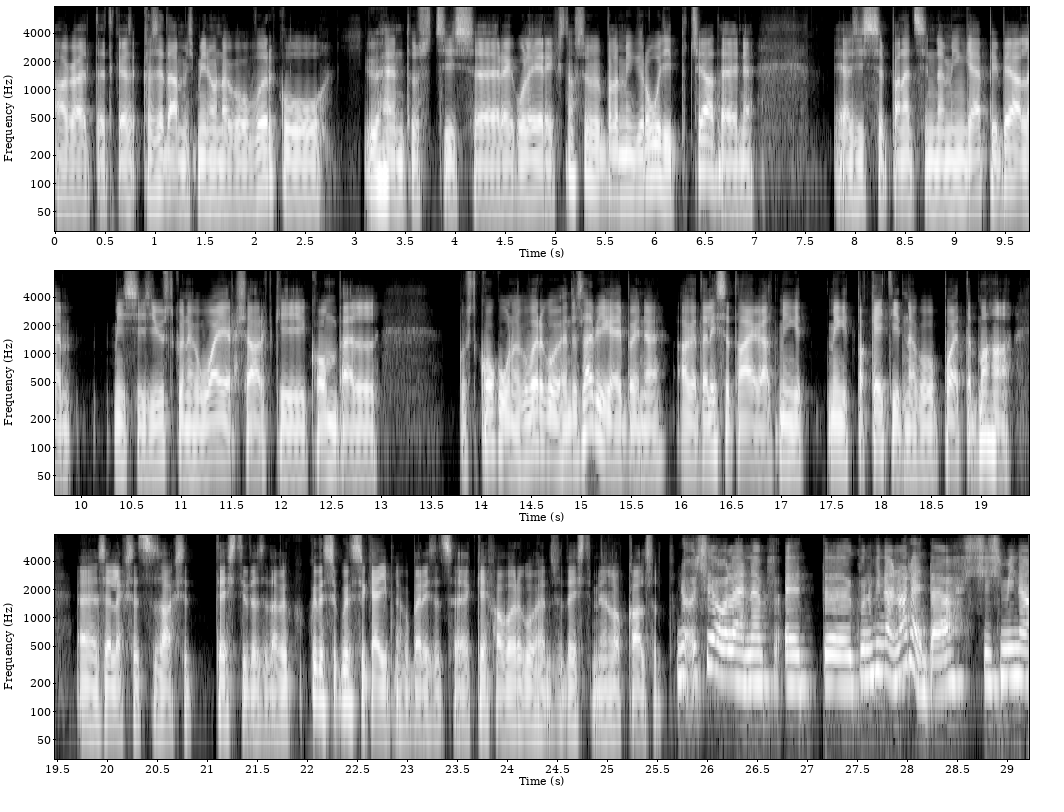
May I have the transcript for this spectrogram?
aga et, et ka, ka seda, mis minu nagu võrguühendust siis eh, reguleeriks, noh, sul võib olla mingi ruuditud seade, on ju. ja siis paned sinna mingi äpi peale, mis siis justkui nagu Wiresharki kombel, kust kogu nagu võrguühendus läbi käib, on ju, aga ta lihtsalt aeg-ajalt mingid, mingid paketid nagu poetab maha eh, selleks, et sa saaksid testida seda või kuidas see, kuidas see käib nagu päriselt, see kehva võrguühenduse testimine lokaalselt? no see oleneb, et äh, kuna mina olen arendaja, siis mina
